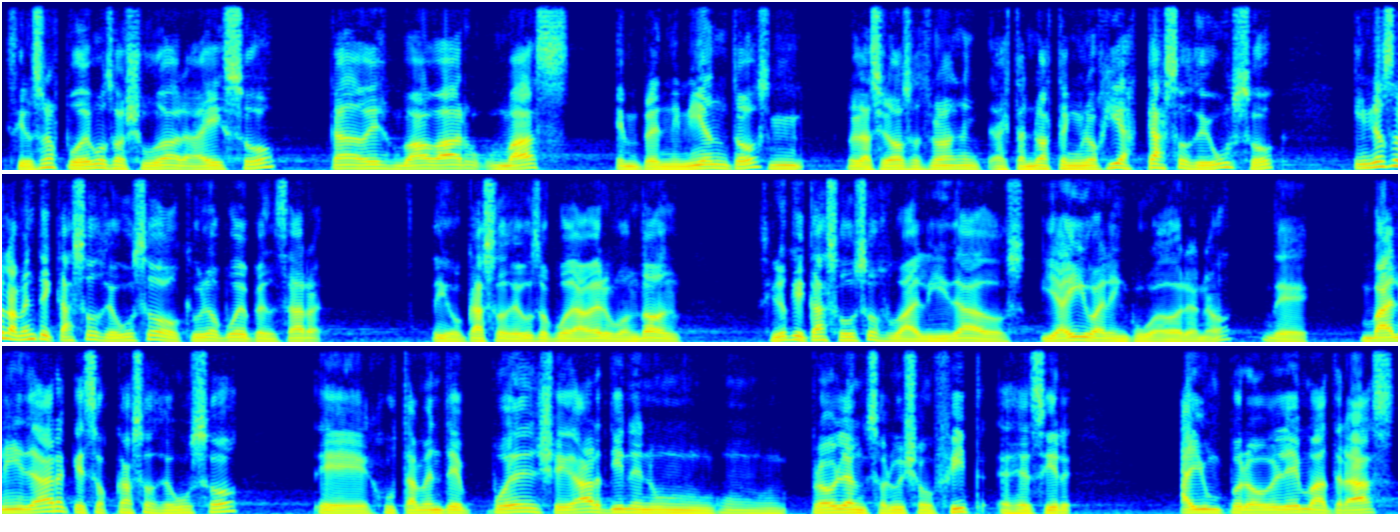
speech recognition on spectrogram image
si nosotros podemos ayudar a eso, cada vez va a haber más emprendimientos Mm, relacionados a estas nuevas tecnologías, casos de uso, y no solamente casos de uso que uno puede pensar, digo, casos de uso puede haber un montón, sino que casos de usos validados, y ahí va la incubadora, ¿no? De validar que esos casos de uso eh, justamente pueden llegar, tienen un, un problem solution fit, es decir, hay un problema atrás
